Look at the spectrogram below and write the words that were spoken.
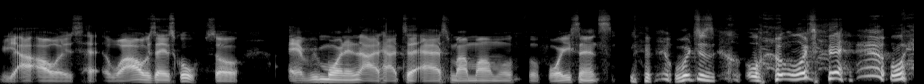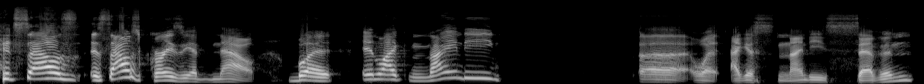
yeah, I always had, well, I always at school. So every morning I'd have to ask my mama for 40 cents, which is which which sounds it sounds crazy now, but in like 90 uh what, I guess 97,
